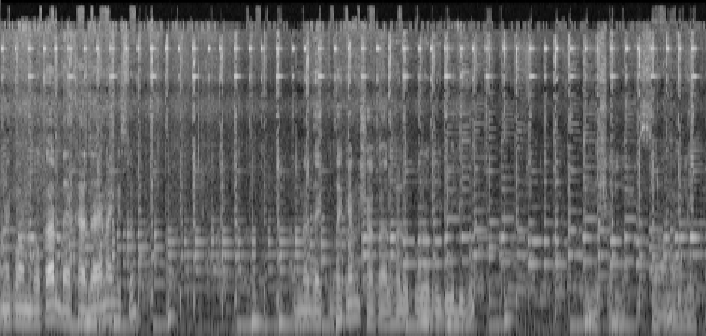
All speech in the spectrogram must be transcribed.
অনেক অন্ধকার, দেখা যায় না কিছু। আপনারা দেখতে থাকেন, সকাল হলে পুরো ভিডিও দিব। ইনশাল্লাহ আসসালামু আলাইকুম।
